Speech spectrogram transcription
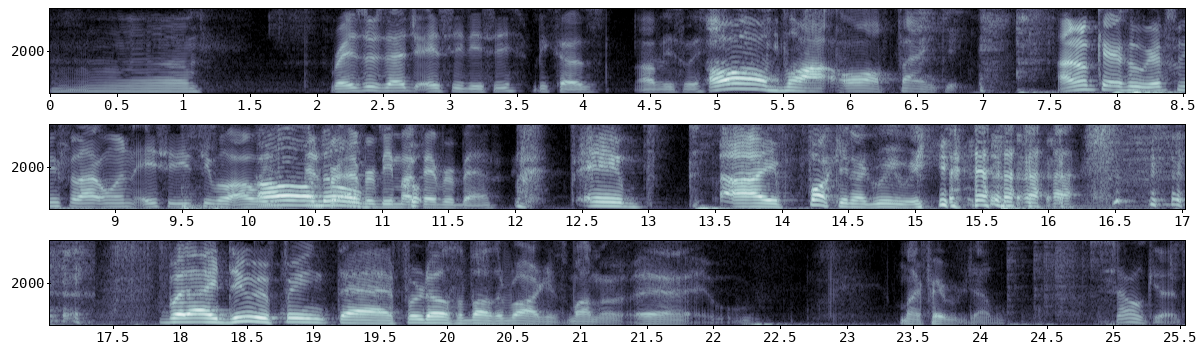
Um, Razor's Edge ACDC because obviously Oh, my, oh, thank you. I don't care who rips me for that one. ACDC will always Oh, and no. forever be my Co- favorite band. Eh, I fucking agree with you. but I do think that For Those About the Rock is one of uh, my favorite album. so good.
